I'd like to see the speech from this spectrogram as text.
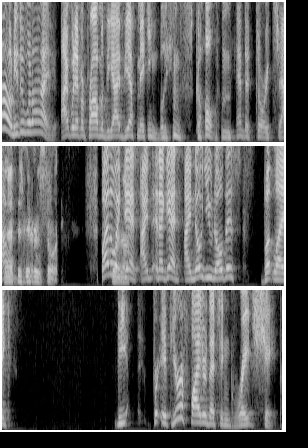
No, neither would I. I would have a problem with the IBF making William Scull the mandatory challenge. That's a different story. By the but, way, uh, Dan, I, and again, I know you know this, but like the for, if you're a fighter that's in great shape,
